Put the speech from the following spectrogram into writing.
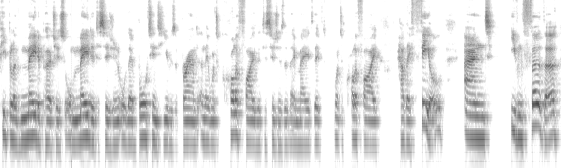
people have made a purchase or made a decision or they're bought into you as a brand and they want to qualify the decisions that they made. They want to qualify how they feel. And even further,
